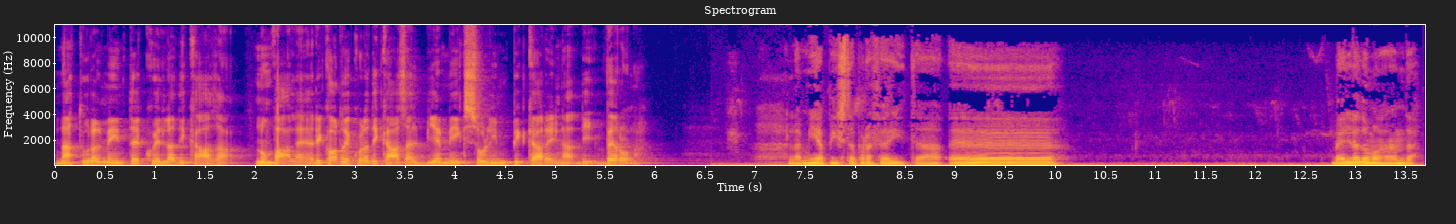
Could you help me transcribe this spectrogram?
Naturalmente quella di casa non vale. Ricordo che quella di casa è il BMX Olympic Arena di Verona. La mia pista preferita è... Bella domanda.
